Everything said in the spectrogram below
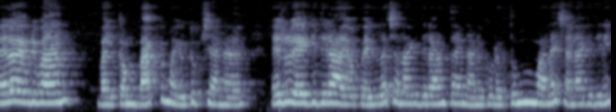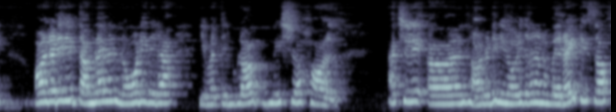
Hello everyone welcome back to my YouTube channel ಎಲ್ಲರೂ ಹೇಗಿದ್ದೀರಾ? ಅಯ್ಯಪ್ಪ ಎಲ್ಲ ಚೆನ್ನಾಗಿದ್ದೀರಾ ಅಂತ ನಾನು ಕೂಡ ತುಂಬಾ ಚೆನ್ನಾಗಿದ್ದೀನಿ. ಆಲ್ರೆಡಿ ನೀವು ತಮಿಳಲ್ಲಿ ನೋಡಿದ್ದೀರಾ? ಇವತ್ತಿನ blog Meesho haul actually already ನೀವು ನೋಡಿದ್ರೆ ನಾನು ವೆರೈಟೀಸ್ ಆಫ್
